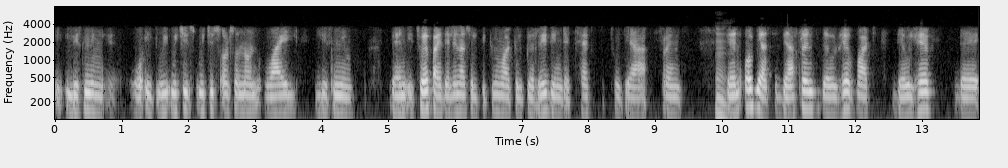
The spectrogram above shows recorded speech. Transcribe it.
listening, uh, which is which is also known while listening. Then it's whereby the learners will be doing what will be reading the text to their friends. Mm. Then obviously their friends they will have what they will have the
